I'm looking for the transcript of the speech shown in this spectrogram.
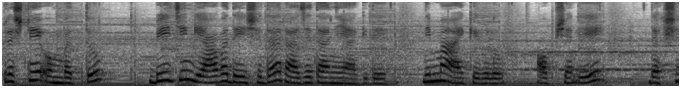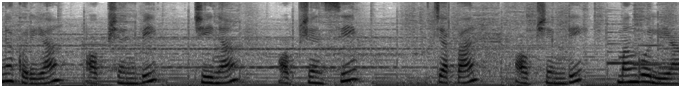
ಪ್ರಶ್ನೆ ಒಂಬತ್ತು, ಬೀಜಿಂಗ್ ಯಾವ ದೇಶದ ರಾಜಧಾನಿಯಾಗಿದೆ? ನಿಮ್ಮ ಆಯ್ಕೆಗಳು ಆಪ್ಷನ್ ಎ ದಕ್ಷಿಣ Korea option B China option C Japan option D Mongolia.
